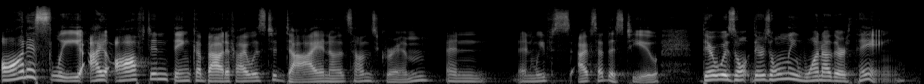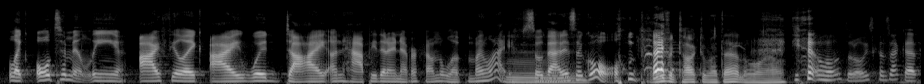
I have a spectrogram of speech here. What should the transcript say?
honestly, I often think about if I was to die. I know that sounds grim, and and we've I've said this to you. There was there's only one other thing. Like ultimately, I feel like I would die unhappy that I never found the love of my life. So that is a mm. goal. We But haven't talked about that in a while. yeah, well, it always comes back up.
